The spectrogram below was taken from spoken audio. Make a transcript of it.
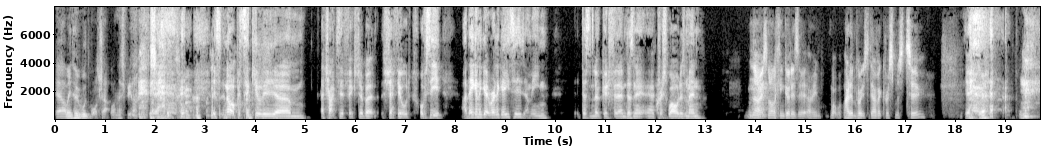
Yeah, I mean, who would watch that one? Let's be honest. it's not a particularly um, attractive fixture, but Sheffield, obviously, are they going to get relegated? I mean, it doesn't look good for them, doesn't it? Uh, Chris Wilder's men. No, it's not looking good, is it? I mean, what, how many points did they have at Christmas too? Yeah. yeah.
